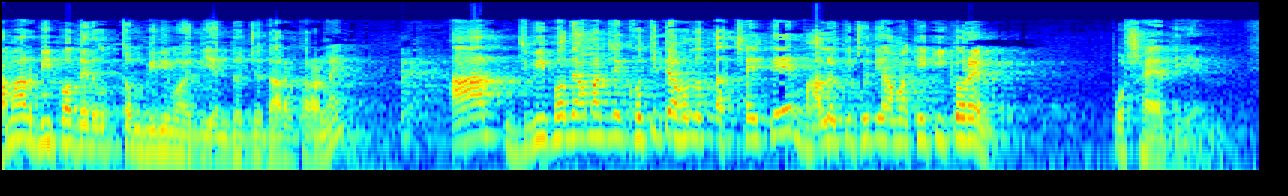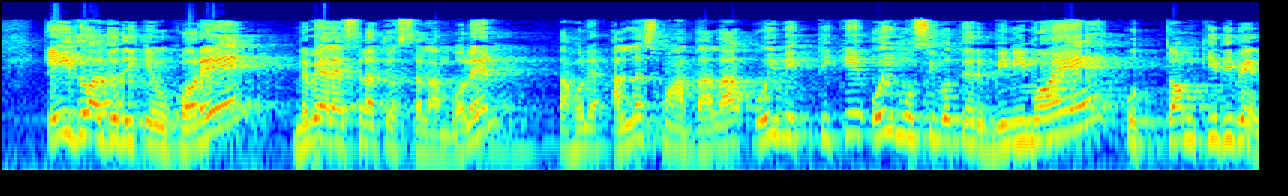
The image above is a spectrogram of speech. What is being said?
আমার বিপদের উত্তম বিনিময় দিয়েন ধৈর্য ধারণ কারণে। আর বিপদে আমার যে ক্ষতিটা হলো, তার চাইতে ভালো কিছু দিয়ে আমাকে কি করেন? পোষায় দিয়েন। এই দোয়া যদি কেউ করে, নবী আলাইসালাম বলেন, তাহলে আল্লাহ সুমাতালা ওই ব্যক্তিকে ওই মুসিবতের বিনিময়ে উত্তম কি দিবেন?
